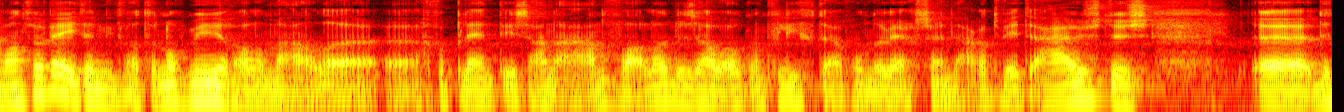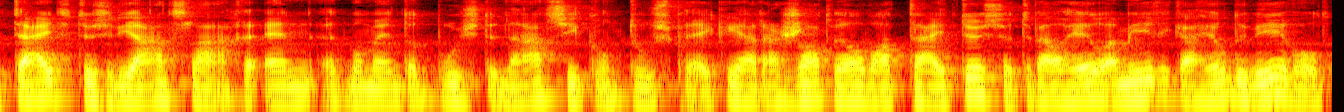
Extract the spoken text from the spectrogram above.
want we weten niet wat er nog meer allemaal gepland is aan aanvallen. Er zou ook een vliegtuig onderweg zijn naar het Witte Huis. Dus de tijd tussen die aanslagen en het moment dat Bush de natie kon toespreken, ja, daar zat wel wat tijd tussen. Terwijl heel Amerika, heel de wereld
